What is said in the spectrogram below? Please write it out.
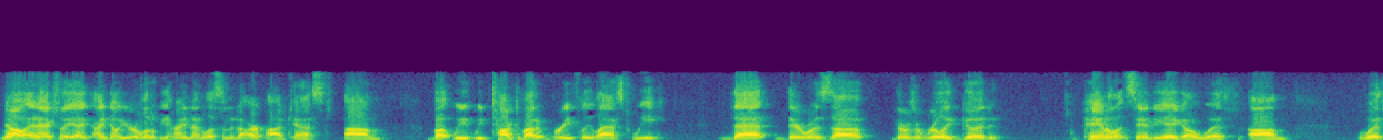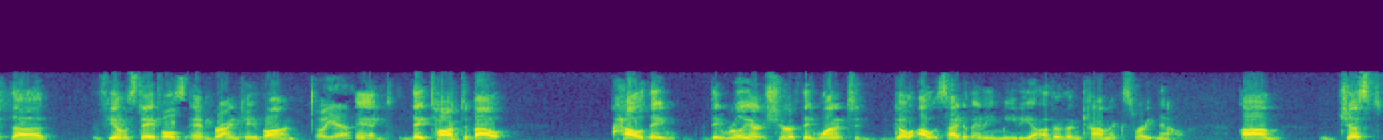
No, and actually, I, I know you're a little behind on listening to our podcast, um, but we, we talked about it briefly last week. That there was uh, there was a really good panel at San Diego with um, with uh, Fiona Staples and Brian K. Vaughan, Oh yeah. and they talked about how they they really aren't sure if they wanted to go outside of any media other than comics right now. Um, just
